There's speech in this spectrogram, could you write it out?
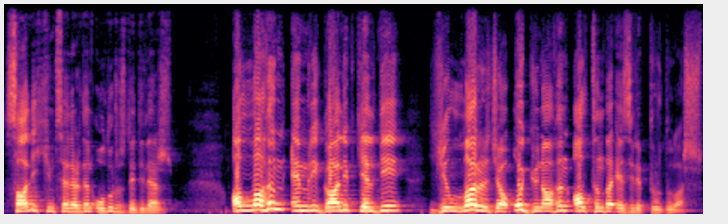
salih kimselerden oluruz dediler. Allah'ın emri galip geldi. Yıllarca o günahın altında ezilip durdular.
